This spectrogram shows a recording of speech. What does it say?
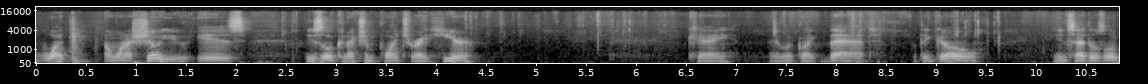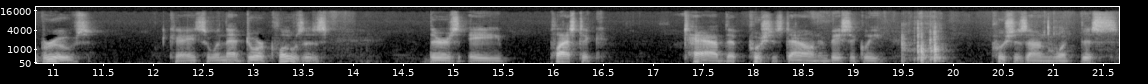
what I want to show you is these little connection points right here. Okay, they look like that, but they go inside those little grooves. Okay, so when that door closes, there's a plastic tab that pushes down and basically pushes on what this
